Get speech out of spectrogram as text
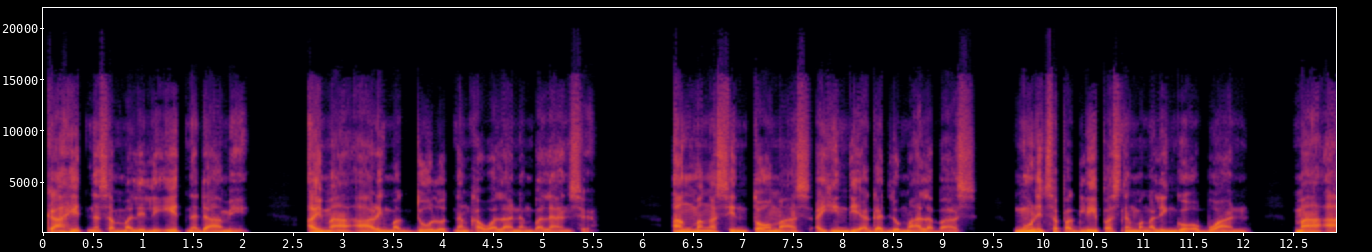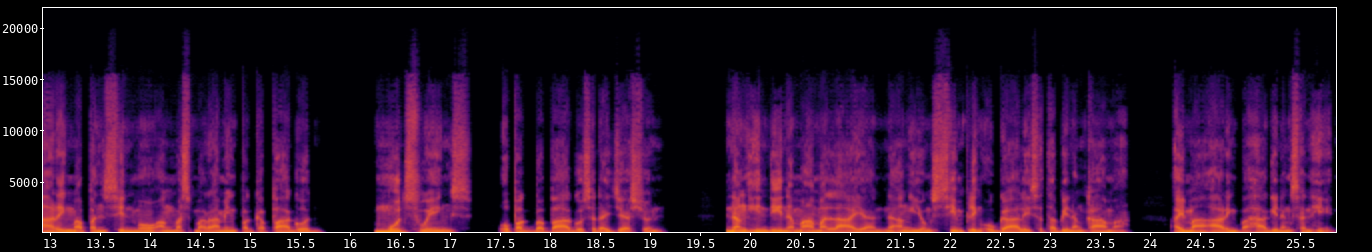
kahit na sa maliliit na dami, ay maaaring magdulot ng kawalan ng balanse. Ang mga sintomas ay hindi agad lumalabas Ngunit sa paglipas ng mga linggo o buwan, maaaring mapansin mo ang mas maraming pagkapagod, mood swings o pagbabago sa digestion nang hindi namamalayan na ang iyong simpleng ugali sa tabi ng kama ay maaaring bahagi ng sanhi.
